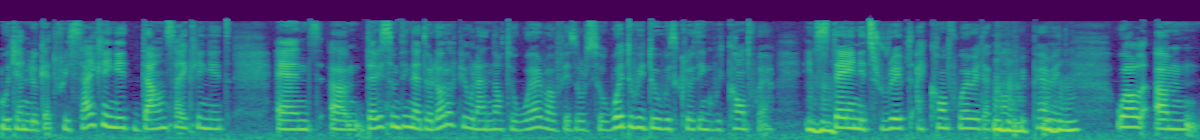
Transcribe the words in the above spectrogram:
we can look at recycling it, downcycling it, and um, that is something that a lot of people are not aware of. Is also what do we do with clothing we can't wear? It's stained, it's ripped. I can't wear it. I can't repair it. Well, um,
